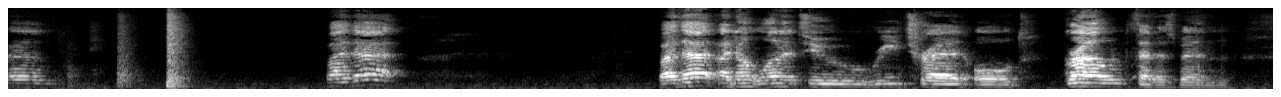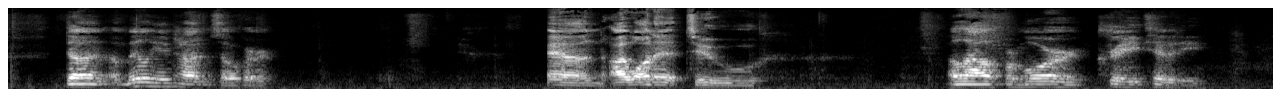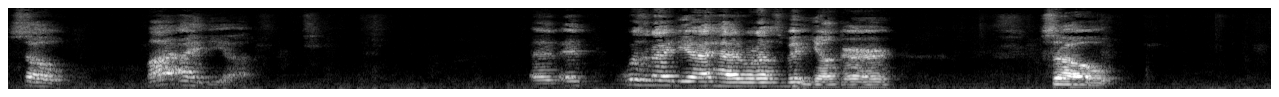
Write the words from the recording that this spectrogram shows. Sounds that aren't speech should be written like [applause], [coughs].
And by that, by that, I don't want it to retread old ground that has been done a million times over. And I want it to allow for more creativity. So, my idea, and it was an idea I had when I was a bit younger. So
